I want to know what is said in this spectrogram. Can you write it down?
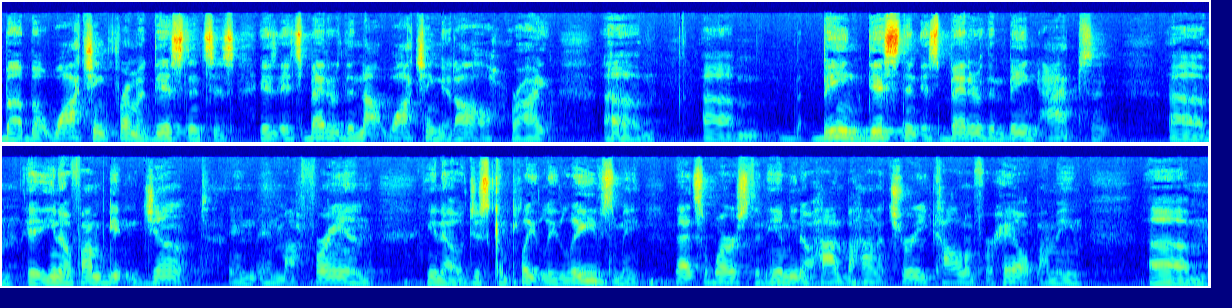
But but watching from a distance is, is it's better than not watching at all, right? Um, um, being distant is better than being absent. Um, it, you know, if I'm getting jumped and, and my friend you know, just completely leaves me, that's worse than him, you know, hiding behind a tree calling for help. I mean, um,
